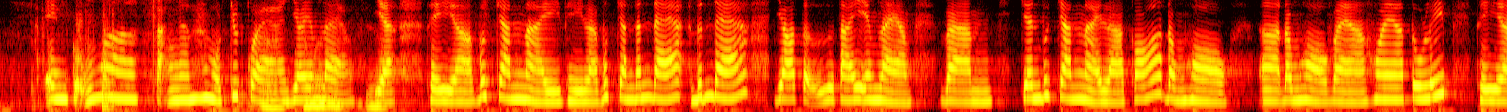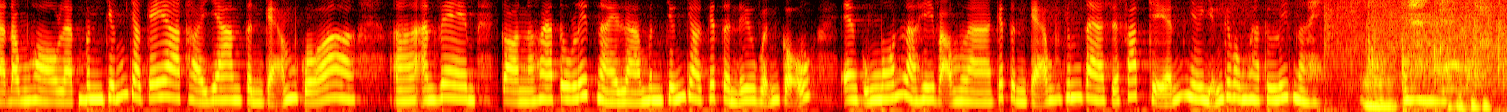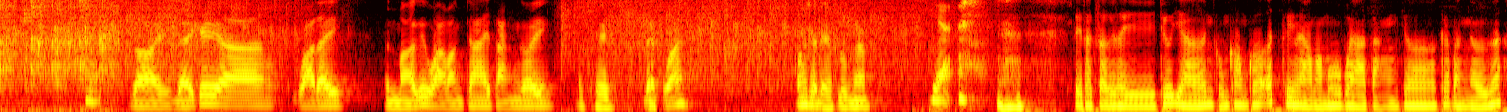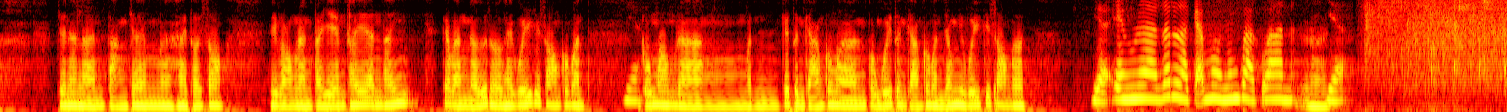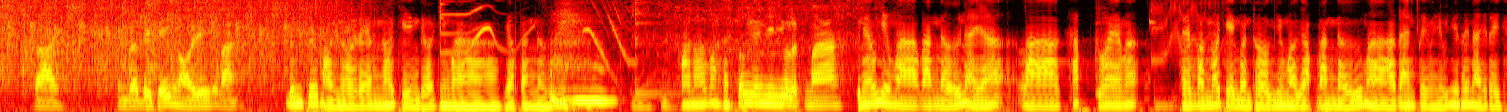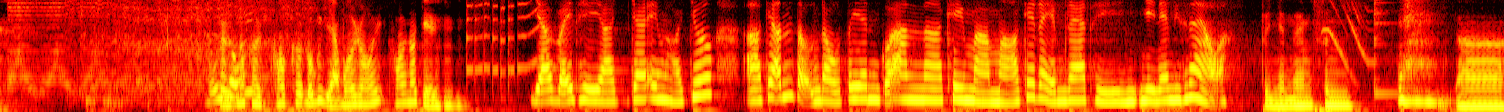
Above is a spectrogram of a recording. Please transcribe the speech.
em cũng ờ, tặng anh một chút quà À, do em làm. Dạ. dạ thì ờ, bức tranh này thì là bức tranh đánh đá đính đá do tự tay em làm và trên bức tranh này là có đồng hồ à, đồng hồ và hoa tulip thì à, đồng hồ là minh chứng cho cái à, thời gian tình cảm của à, anh với em còn hoa tulip này là minh chứng cho cái tình yêu vĩnh cửu em cũng muốn là hy vọng là cái tình cảm của chúng ta sẽ phát triển như những cái bông hoa tulip này ừ. rồi để cái à, quà đây. Mình mở cái quà bạn trai tặng coi. Ok đẹp quá. Quá là đẹp luôn ha. Dạ. Thì thật sự thì trước giờ anh cũng không có ít khi nào mà mua quà tặng cho các bạn nữ á. Cho nên là anh tặng cho em hai thỏi son. Hy vọng rằng tại vì em thấy anh thấy các bạn nữ thường hay quý cái son của mình. Dạ. cũng mong rằng mình cái tình cảm của mình cũng quý tình cảm của mình giống như quý cái son thôi. Dạ em rất là cảm ơn món quà của anh ạ. Rồi. dạ rồi mình về vị trí ngồi đi các bạn. Đứng trước mọi người thì em nói chuyện được nhưng mà gặp bạn nữ khó nói quá. Hướng dẫn viên du lịch mà. Nếu như mà bạn nữ này á là khách của em á thì em vẫn nói chuyện bình thường nhưng mà gặp bạn nữ mà đang tìm hiểu như thế này thì bối thì nó rối hơi khó khó- đúng dạ bối rối khó nói chuyện. Dạ vậy thì à, cho em hỏi trước. À, cái ấn tượng đầu tiên của anh à, khi mà mở cái rèm ra thì nhìn em như thế nào ạ? Thì nhìn em xinh à,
